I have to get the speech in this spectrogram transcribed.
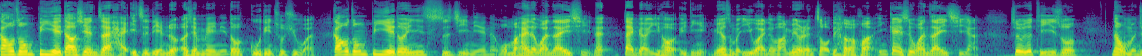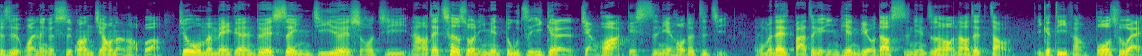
高中毕业到现在还一直联络，而且每年都固定出去玩。高中毕业都已经十几年了，我们还在玩在一起，那代表以后一定没有什么意外的话，没有人走掉的话，应该也是玩在一起啊。所以我就提议说，那我们就是玩那个时光胶囊好不好？就我们每个人对摄影机、对手机，然后在厕所里面独自一个人讲话给十年后的自己。我们再把这个影片留到十年之后，然后再找。一个地方播出来，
